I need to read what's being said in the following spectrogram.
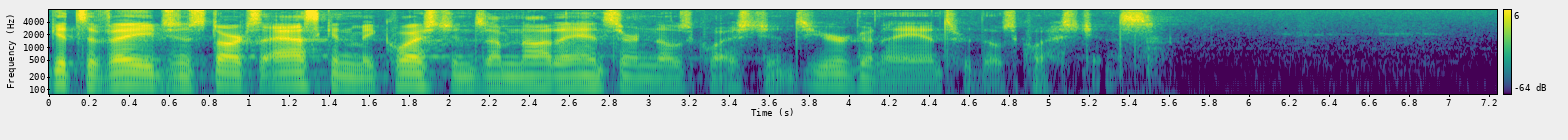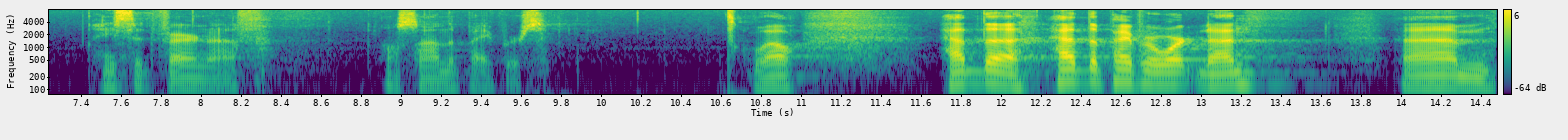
gets of age and starts asking me questions, I'm not answering those questions. You're going to answer those questions. He said, Fair enough. I'll sign the papers. Well, had the, had the paperwork done. Um,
